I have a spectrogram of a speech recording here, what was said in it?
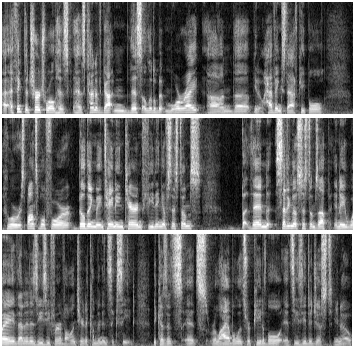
I think the church world has has kind of gotten this a little bit more right on the you know having staff people who are responsible for building, maintaining, care, and feeding of systems but then setting those systems up in a way that it is easy for a volunteer to come in and succeed because it's it's reliable, it's repeatable, it's easy to just, you know,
